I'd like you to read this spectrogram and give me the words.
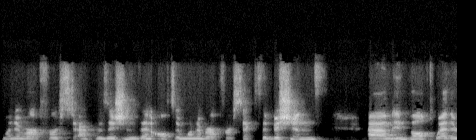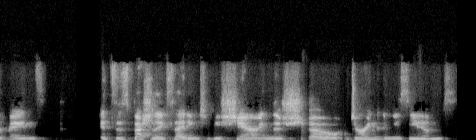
one of our first acquisitions and also one of our first exhibitions um, involved weather vanes. It's especially exciting to be sharing this show during the museum's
